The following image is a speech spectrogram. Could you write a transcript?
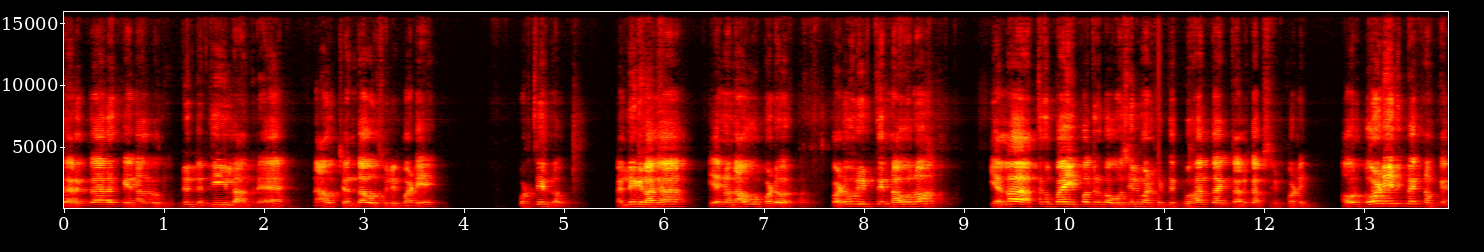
ಸರ್ಕಾರಕ್ಕೆ ಏನಾದ್ರು ದುಡ್ಡು ಗತಿ ಇಲ್ಲ ಅಂದ್ರೆ ನಾವು ಚಂದ ವಸೂಲಿ ಮಾಡಿ ಕೊಡ್ತೀವಿ ನಾವು. ಹಳ್ಳಿಗಳಾಗ ಏನು ನಾವು ಬಡವರು ಬಡವರು ಇರ್ತೀರಿ ನಾವು ಎಲ್ಲ ಹತ್ತು ರೂಪಾಯಿ, ಇಪ್ಪತ್ತು ರೂಪಾಯಿ ವಸೂಲಿ ಮಾಡ್ತಿರ್ತೀವಿ ಬೃಹತ್ತಾಗಿ ತಾಲೂಕು ಆಫೀಸ್ ಇಟ್ಕೊಳ್ಳಿ. ಅವ್ರ ಬೋರ್ಡ್ ಏನಕ್ಕೆ ಬೇಕು ನಮ್ಗೆ?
